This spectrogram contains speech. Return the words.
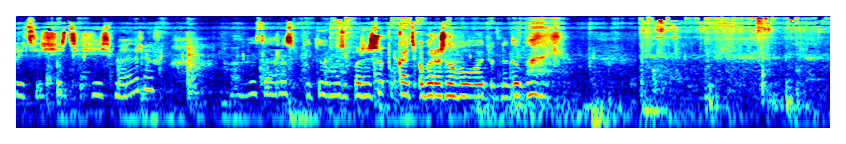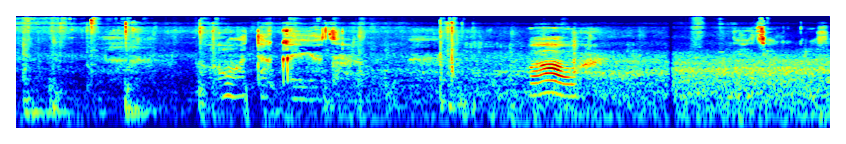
36,6 метрів. Але зараз подивимось, боже, що поки обережно головою тут не дубанить. О, такий от. Вау! Дивіться, яка краса.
